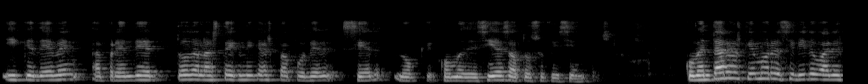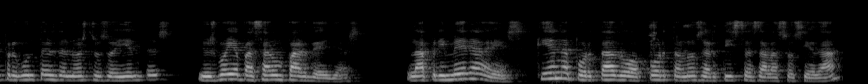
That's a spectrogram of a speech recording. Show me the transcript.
y que deben aprender todas las técnicas para poder ser, lo que, como decías, autosuficientes. Comentaros que hemos recibido varias preguntas de nuestros oyentes y os voy a pasar un par de ellas. La primera es, ¿qué han aportado o aportan los artistas a la sociedad?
